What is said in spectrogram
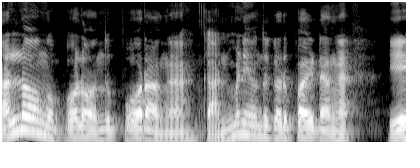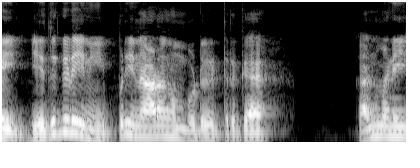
நல்லவங்க போல் வந்து போகிறாங்க கண்மணி வந்து கடுப்பாயிட்டாங்க. ஏய் எதுக்கடி நீ இப்படி நாடகம் போட்டுக்கிட்டு இருக்க? கண்மணி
